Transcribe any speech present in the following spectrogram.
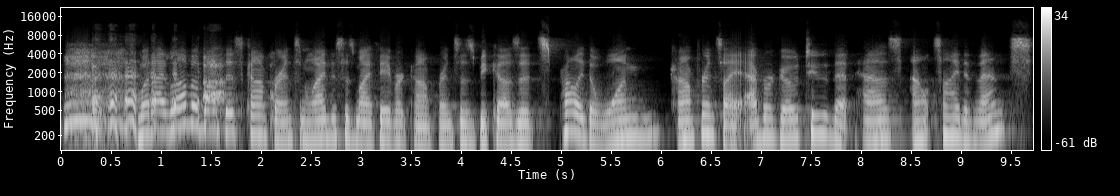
what I love about this conference and why this is my favorite conference is because it's probably the one conference I ever go to that has outside events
